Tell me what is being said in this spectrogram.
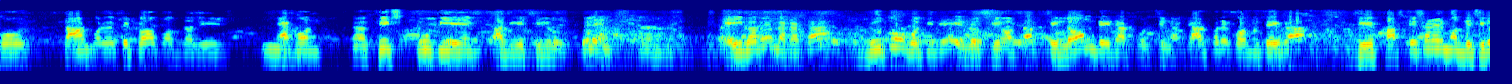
board তারপরে হচ্ছে টপ অফ দ্য লিস্ট এখন ফিক্সড টু পি এম আজকে ছিল। বুঝলেন? হ্যাঁ। এইভাবে ম্যাটারটা দ্রুত গতিতে এগোচ্ছে অর্থাৎ সেই লং ডেট আর করছে না। যার ফলে কর্মচারীরা যে ফ্রাস্ট্রেশনের মধ্যে ছিল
